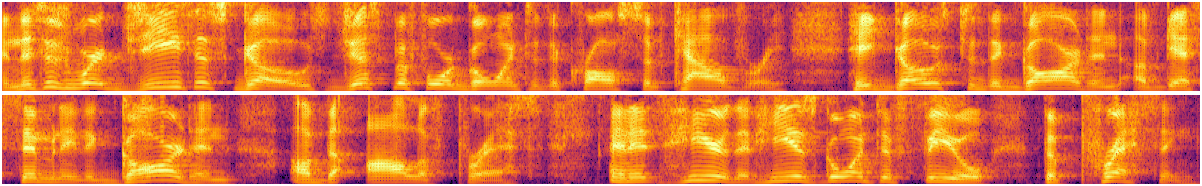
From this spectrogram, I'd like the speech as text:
And this is where Jesus goes just before going to the cross of Calvary. He goes to the Garden of Gethsemane, the Garden of the Olive Press. And it's here that he is going to feel the pressing,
